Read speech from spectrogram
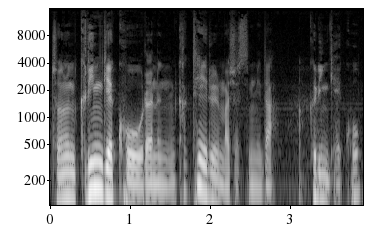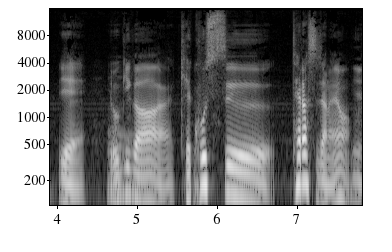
저는 그린 게코라는 칵테일을 마셨습니다. 아, 그린 개코? 예. 어. 여기가 게코스 테라스잖아요. 예.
